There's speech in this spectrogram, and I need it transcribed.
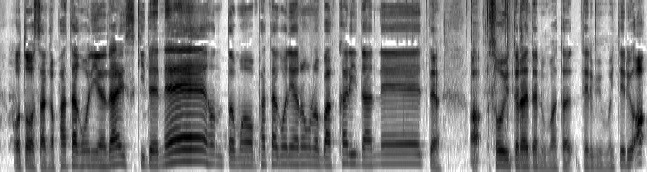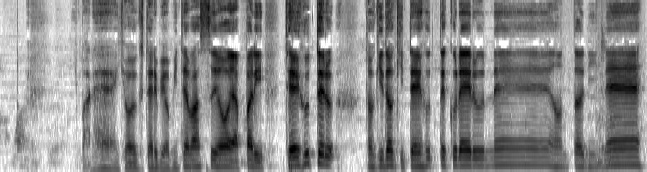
お父さんがパタゴニア大好きでね。ほんともうパタゴニアのものばっかりだね。って。あ、そう言ってる間にまたテレビも見てるよ。あ今ね、教育テレビを見てますよ。やっぱり手振ってる。時々手振ってくれるね。本当にね。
